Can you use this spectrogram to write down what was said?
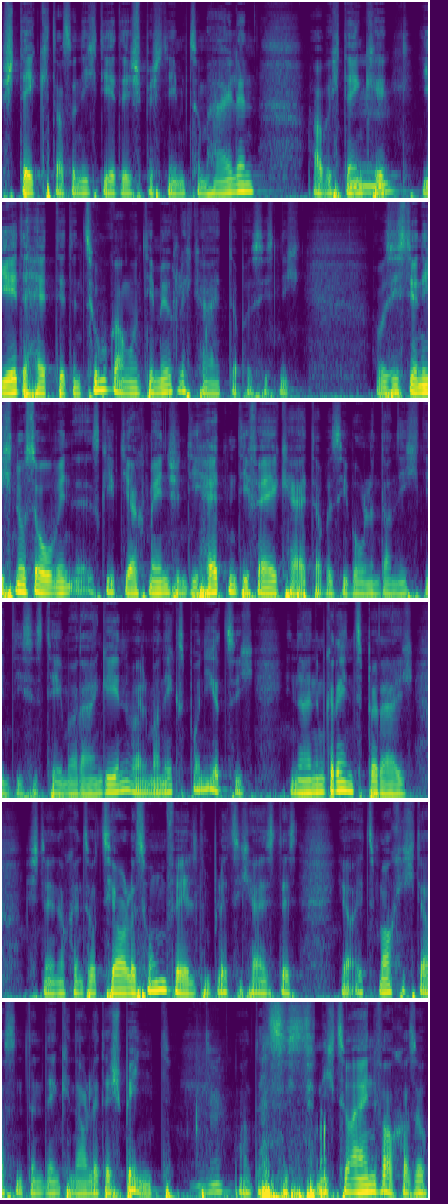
steckt. Also nicht jeder ist bestimmt zum Heilen, aber ich denke, mhm. jeder hätte den Zugang und die Möglichkeit, aber es ist nicht. Aber es ist ja nicht nur so, wenn, es gibt ja auch Menschen, die hätten die Fähigkeit, aber sie wollen dann nicht in dieses Thema reingehen, weil man exponiert sich in einem Grenzbereich. Ist ja noch ein soziales Umfeld und plötzlich heißt es, ja, jetzt mache ich das und dann denken alle, der spinnt. Mhm. Und das ist nicht so einfach. Also,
